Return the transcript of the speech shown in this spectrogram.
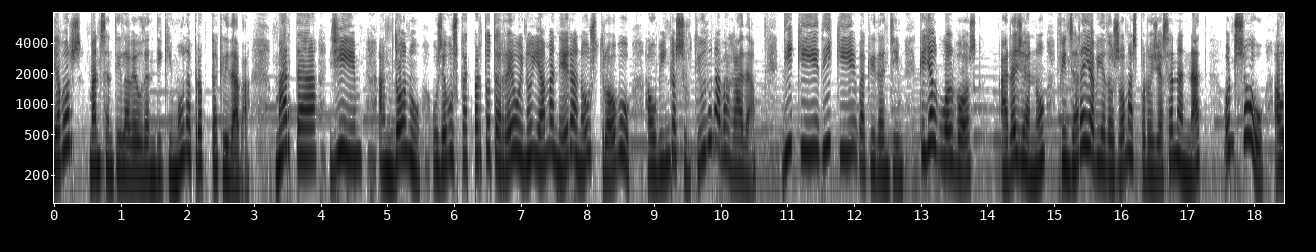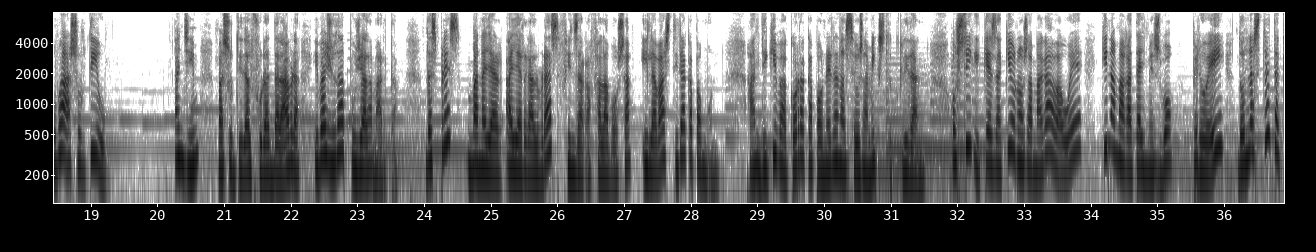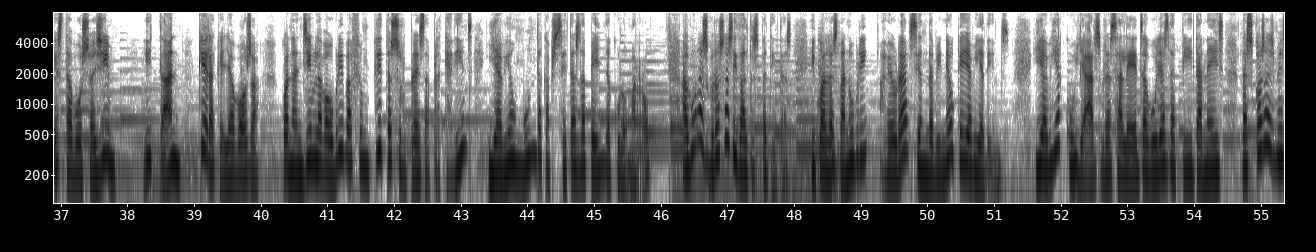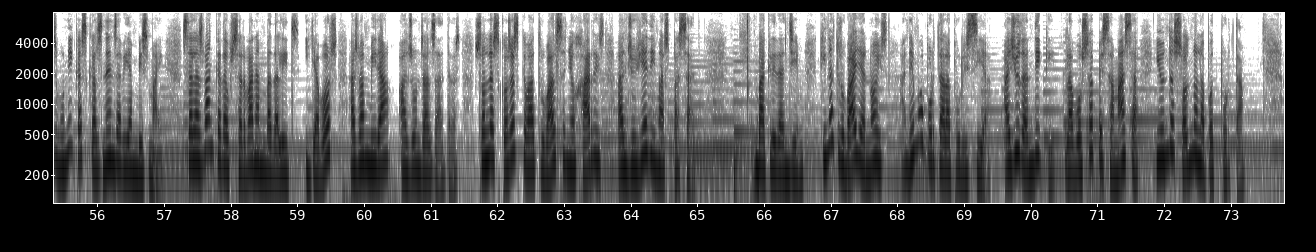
Llavors van sentir la veu d'en Dicky molt a prop que cridava «Marta, Jim, em dono, us he buscat per tot arreu i no hi ha manera, no us trobo. Au, vinga, sortiu d'una vegada». «Dicky, Dicky», va cridar en Jim, «que hi ha algú al bosc». Ara ja no, fins ara hi havia dos homes, però ja s'han anat. On sou? Au, va, sortiu. En Jim va sortir del forat de l'arbre i va ajudar a pujar la Marta. Després van allar allargar el braç fins a agafar la bossa i la va estirar cap amunt. En Dicky va córrer cap on eren els seus amics tot cridant «O sigui, que és aquí on us amagàveu, eh? Quin amagatall més bo! Però, ei, d'on l'has tret aquesta bossa, Jim?» I tant! Què era aquella bosa? Quan en Jim la va obrir va fer un crit de sorpresa perquè a dins hi havia un munt de capsetes de pell de color marró algunes grosses i d'altres petites, i quan les van obrir, a veure si endevineu què hi havia dins. Hi havia collars, braçalets, agulles de pit, anells, les coses més boniques que els nens havien vist mai. Se les van quedar observant embadalits i llavors es van mirar els uns als altres. Són les coses que va trobar el senyor Harris al joier dimarts passat. Va cridar en Jim. Quina troballa, nois! anem a portar a la policia. Ajuda en Dicky. La bossa pesa massa i un de sol no la pot portar.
